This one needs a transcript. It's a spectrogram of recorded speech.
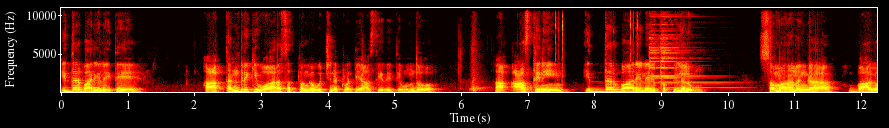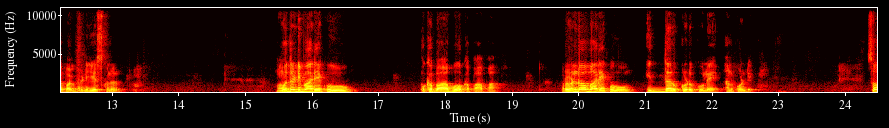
ఇద్దరు భార్యలు అయితే ఆ తండ్రికి వారసత్వంగా వచ్చినటువంటి ఆస్తి ఏదైతే ఉందో ఆ ఆస్తిని ఇద్దరు భార్యల యొక్క పిల్లలు సమానంగా బాగా పంపిణీ చేసుకున్నారు. మొదటి భార్యకు ఒక బాబు ఒక పాప. రెండో భార్యకు ఇద్దరు కొడుకులే అనుకోండి. సో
